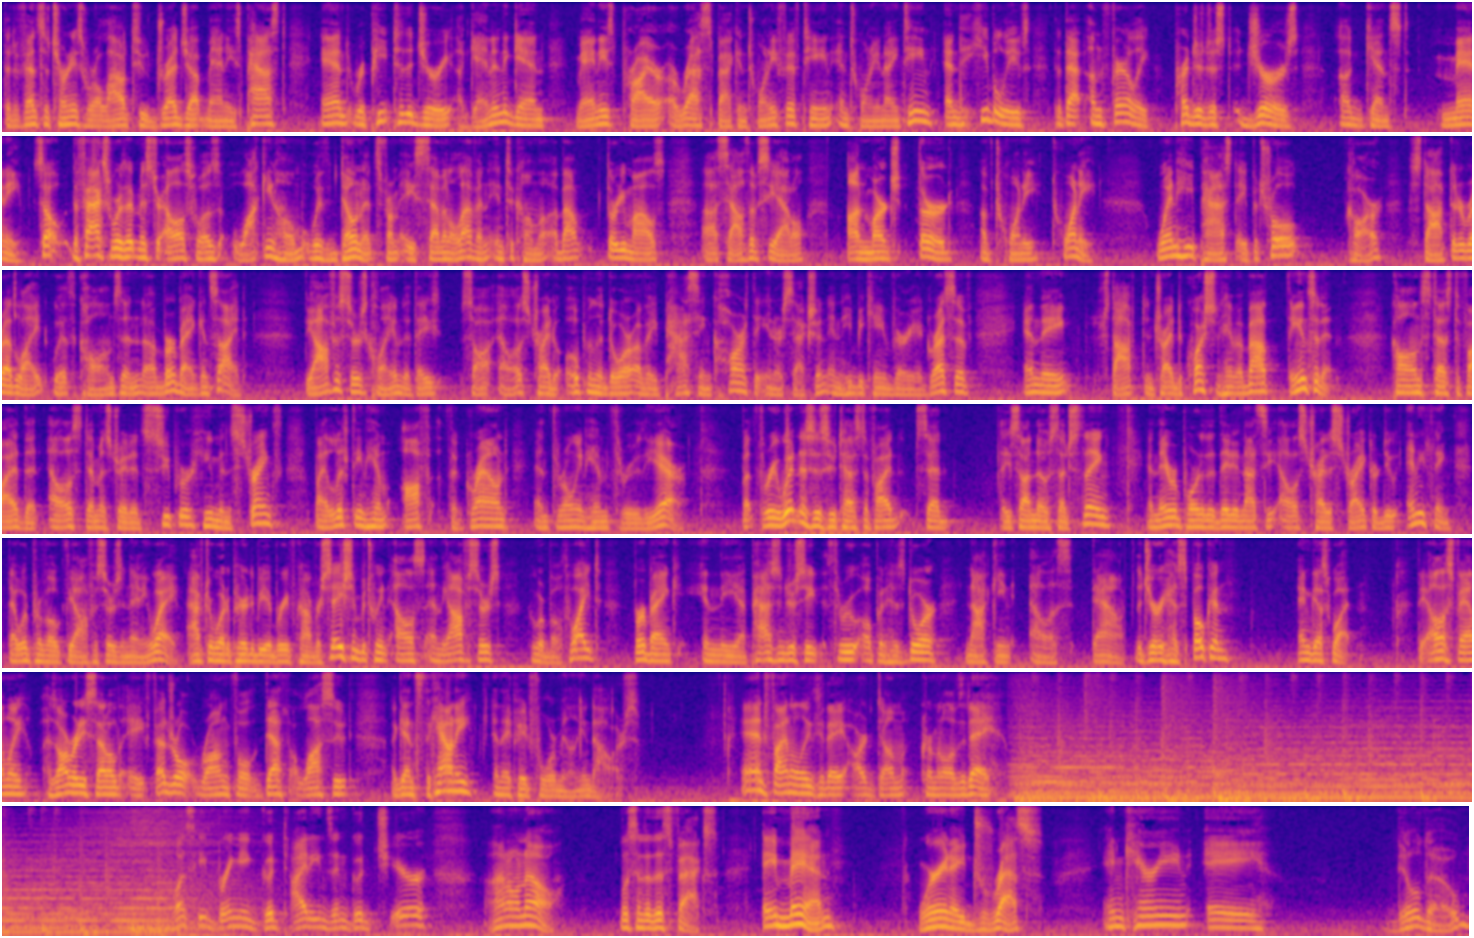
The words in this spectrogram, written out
The defense attorneys were allowed to dredge up Manny's past and repeat to the jury again and again Manny's prior arrests back in 2015 and 2019, and he believes that that unfairly prejudiced jurors against Manny. So the facts were that Mr. Ellis was walking home with donuts from a 7 Eleven in Tacoma, about 30 miles uh, south of Seattle, on March 3rd of 2020, when he passed a patrol car stopped at a red light with Collins and uh, Burbank inside. The officers claimed that they saw Ellis try to open the door of a passing car at the intersection, and he became very aggressive, and they stopped and tried to question him about the incident. Collins testified that Ellis demonstrated superhuman strength by lifting him off the ground and throwing him through the air. But three witnesses who testified said they saw no such thing, and they reported that they did not see Ellis try to strike or do anything that would provoke the officers in any way. After what appeared to be a brief conversation between Ellis and the officers, who were both white, Burbank in the uh, passenger seat threw open his door, knocking Ellis down. The jury has spoken, and guess what? The Ellis family has already settled a federal wrongful death lawsuit against the county, and they paid $4 million. And finally, today, our dumb criminal of the day. Was he bringing good tidings and good cheer? I don't know. Listen to this facts. A man wearing a dress and carrying a dildo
